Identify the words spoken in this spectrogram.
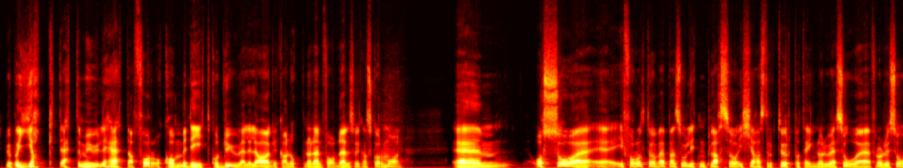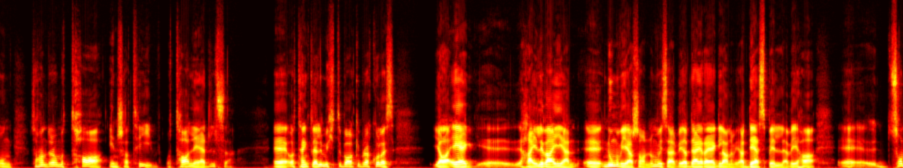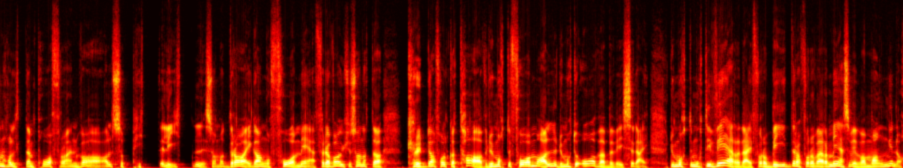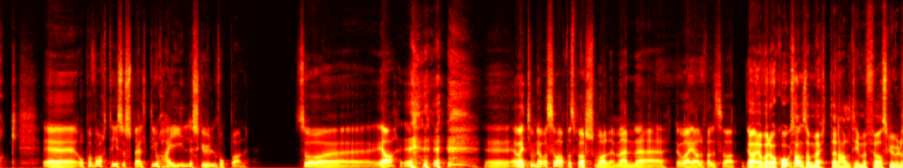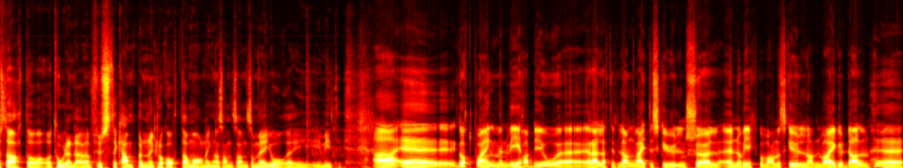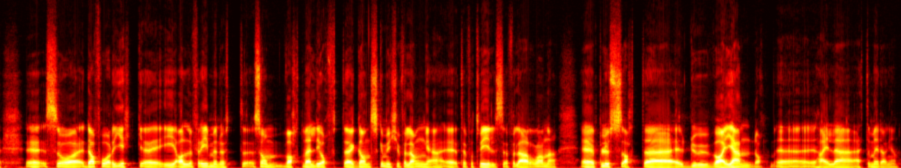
Du er på jakt etter muligheter for å komme dit hvor du eller laget kan oppnå den fordelen så vi kan skåre mål. Ehm, og så, eh, i forhold til å være på en så liten plass og ikke ha struktur på ting når du er så, eh, fra du er så ung, så handler det om å ta initiativ og ta ledelse. Eh, og tenkt veldig mye tilbake på hvordan ja, jeg eh, hele veien eh, Nå må vi gjøre sånn. nå må Vi si, vi har de reglene, vi har det spillet. vi har, eh, Sånn holdt den på fra en var altså bitte liten, liksom. Å dra i gang og få med. For det var jo ikke sånn at det krydda folk av. Du måtte få med alle. Du måtte overbevise dem. Du måtte motivere dem for å bidra, for å være med så vi var mange nok. Eh, og på vår tid så spilte jo hele skolen fotball. Så eh, ja. Eh, jeg vet ikke om det var svar på spørsmålet, men eh, det var i alle fall et svar. Ja, Var dere òg sånn som møtte en halvtime før skolestart og, og tok den der den første kampen klokka åtte om morgenen, og sånn, sånn som vi gjorde i, i min tid? Ja, eh, Godt poeng, men vi hadde jo eh, relativt lang vei til skolen sjøl når vi gikk på barneskolen og den var i Guddalen. Så det foregikk i alle friminutt, som ble veldig ofte ganske mye for lange til fortvilelse for lærerne, pluss at du var igjen da, eh, hele ettermiddagen.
